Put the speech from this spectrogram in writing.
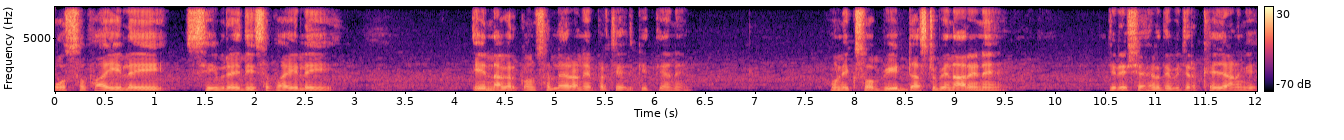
ਉਹ ਸਫ਼ਾਈ ਲਈ ਸੀਵਰੇਜ ਦੀ ਸਫ਼ਾਈ ਲਈ ਇਹ ਨਗਰ ਕੌਂਸਲ ਲਹਿਰਾ ਨੇ ਪਰਚੇਜ ਕੀਤੀਆਂ ਨੇ। ਹੁਣ 120 ਡਸਟਬਿਨ ਆ ਰਹੇ ਨੇ ਜਿਹੜੇ ਸ਼ਹਿਰ ਦੇ ਵਿੱਚ ਰੱਖੇ ਜਾਣਗੇ।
